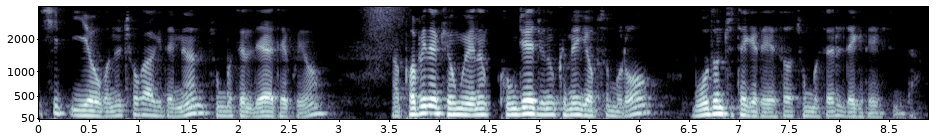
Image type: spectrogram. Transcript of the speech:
12억 원을 초과하게 되면 종부세를 내야 되고요. 아, 법인의 경우에는 공제해주는 금액이 없으므로 모든 주택에 대해서 종부세를 내게 되어 있습니다.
